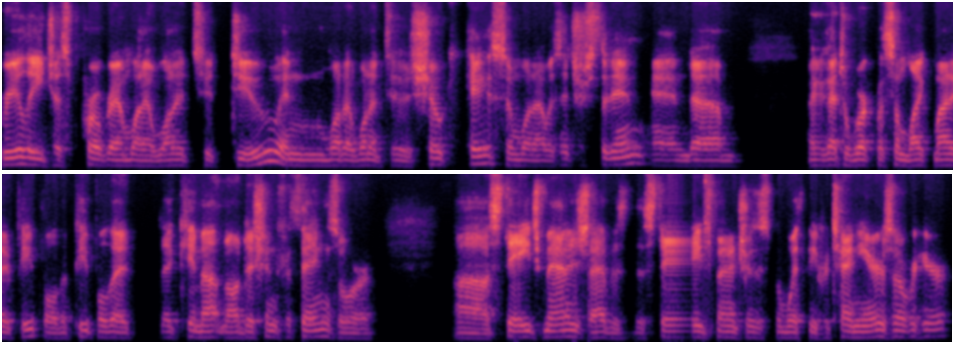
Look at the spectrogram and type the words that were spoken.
really just program what I wanted to do and what I wanted to showcase and what I was interested in. And um, I got to work with some like-minded people, the people that that came out and auditioned for things or uh, stage managed. I have the stage manager that's been with me for 10 years over here.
